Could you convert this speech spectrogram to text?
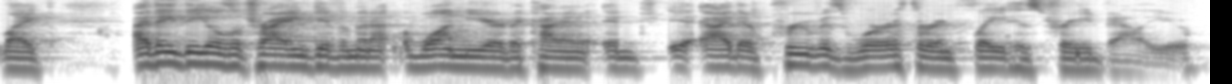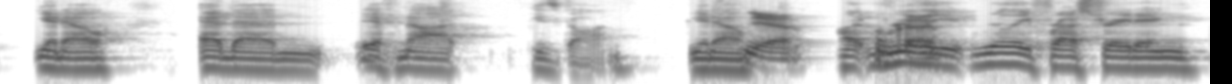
Like I think the Eagles will try and give him an, one year to kind of in, either prove his worth or inflate his trade value, you know. And then if not, he's gone. You know. Yeah, But Okay. really, really frustrating.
